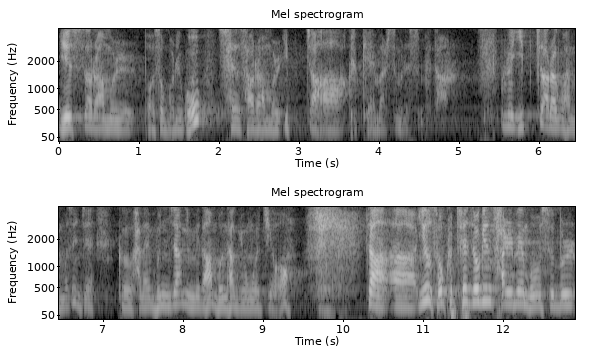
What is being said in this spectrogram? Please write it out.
옛사람을 벗어버리고 새 사람을 입자 그렇게 말씀을 했습니다. 물론 입자라고 하는 것은 이제 그 하나의 문장입니다. 문학 용어지요. 자, 아, 이어서 구체적인 삶의 모습을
